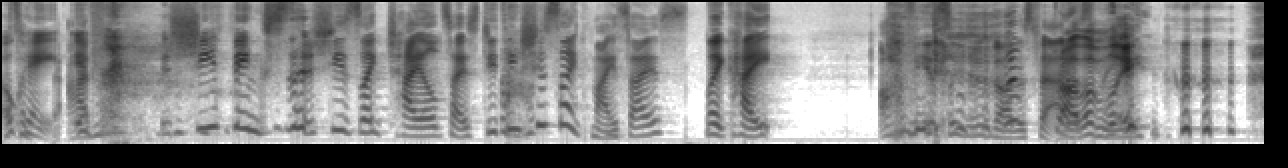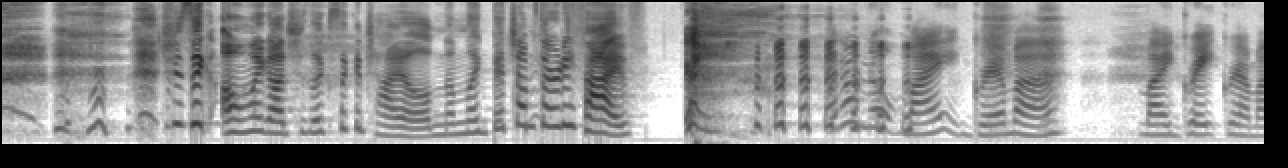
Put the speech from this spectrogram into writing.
That's Okay, she thinks that she's like child sized. do you think she's like my size, like height? Obviously, she's not as fat. as Probably. me. she's like, oh my god, she looks like a child, and I'm like, bitch, I'm 35. I don't know. My grandma, my great grandma,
